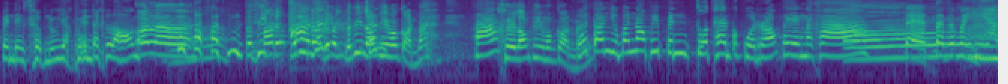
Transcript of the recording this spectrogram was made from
เป็นเด็กเสิร์ฟหนูอยากเป็นนักร้องอ๋อเหรอแล้วพี่แล้วพี่แล้วแล้วพี่ร้องเพลงมาก่อนปะฮะเคยร้องเพลงมาก่อนไหมโอ้ยตอนอยู่บ้านนอกพี่เป็นตัวแทนประกวดร้องเพลงนะคะ อ๋อ แต่แต่ทำไมเฮียม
